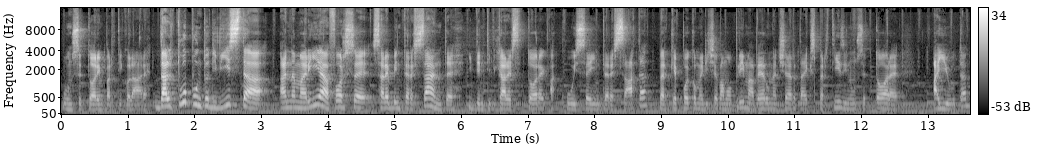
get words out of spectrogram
un settore in particolare. Dal tuo punto di vista, Anna Maria, forse sarebbe interessante identificare il settore a cui sei interessata, perché poi, come dicevamo prima, avere una certa expertise in un settore aiuta,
